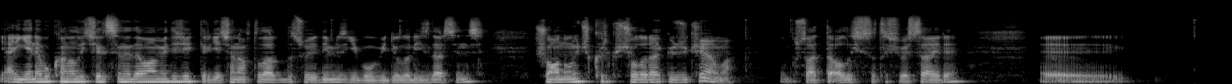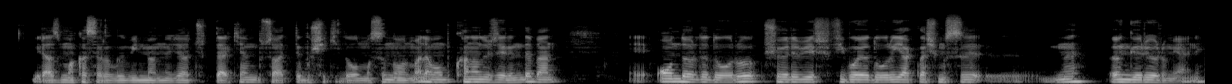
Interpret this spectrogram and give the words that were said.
yani yine bu kanal içerisine devam edecektir. Geçen haftalarda da söylediğimiz gibi o videoları izlerseniz şu an 13.43 olarak gözüküyor ama bu saatte alış satış vesaire ee, biraz makas aralığı bilmem ne carçut derken bu saatte bu şekilde olması normal ama bu kanal üzerinde ben 14'e doğru şöyle bir Fibo'ya doğru yaklaşmasını öngörüyorum yani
